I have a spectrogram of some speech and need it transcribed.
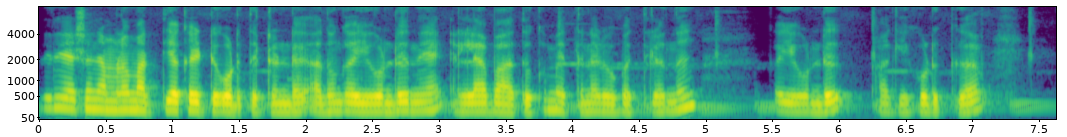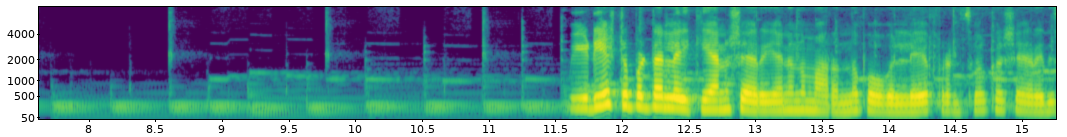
അതിനുശേഷം നമ്മൾ മത്തിയൊക്കെ ഇട്ട് കൊടുത്തിട്ടുണ്ട്. അതും കൈ കൊണ്ട് തന്നെ എല്ലാ ഭാഗത്തേക്കും എത്തുന്ന രൂപത്തിലൊന്ന് കൈ കൊണ്ട് ആക്കി കൊടുക്കുക. വീഡിയോ ഇഷ്ടപ്പെട്ടാൽ ലൈക്ക് ചെയ്യാനും ഷെയർ ചെയ്യാനൊന്നും മറന്നു പോവല്ലേ. ഫ്രണ്ട്സുകൾക്ക് ഷെയർ ചെയ്ത്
